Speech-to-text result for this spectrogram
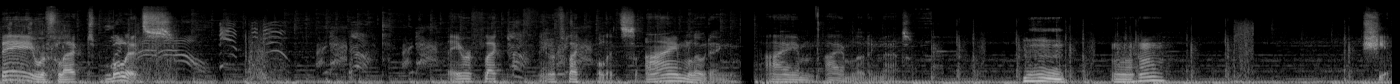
They reflect bullets. They reflect they reflect bullets. I'm loading. I am I am loading that. Hmm. Mm-hmm. Shit.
